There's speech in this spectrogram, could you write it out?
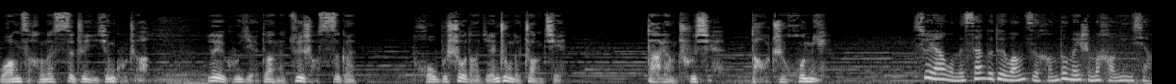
王子恒的四肢已经骨折。”肋骨也断了最少四根，头部受到严重的撞击，大量出血导致昏迷。虽然我们三个对王子恒都没什么好印象，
